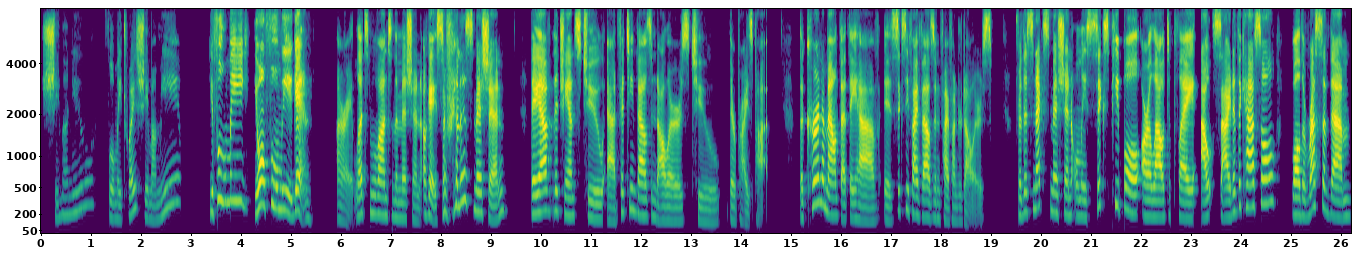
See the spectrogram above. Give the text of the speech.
shame on you. Fool me twice, shame on me. You fool me, you won't fool me again. All right, let's move on to the mission. Okay, so for this mission, they have the chance to add $15,000 to their prize pot. The current amount that they have is $65,500. For this next mission, only six people are allowed to play outside of the castle, while the rest of them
